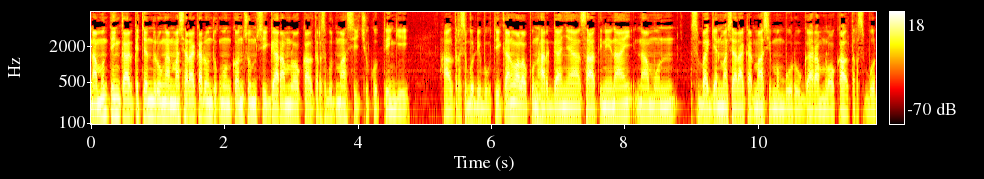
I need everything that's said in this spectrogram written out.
Namun tingkat kecenderungan masyarakat untuk mengkonsumsi garam lokal tersebut masih cukup tinggi. Hal tersebut dibuktikan walaupun harganya saat ini naik, namun sebagian masyarakat masih memburu garam lokal tersebut.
